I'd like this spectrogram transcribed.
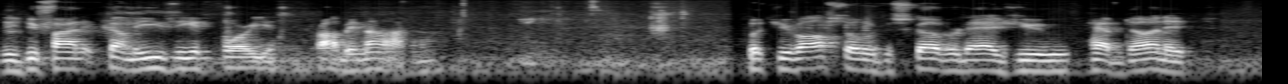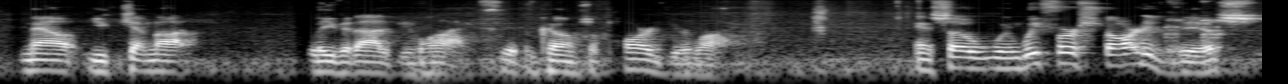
did you find it come easy for you? Probably not, huh? But you've also discovered as you have done it, now you cannot leave it out of your life. It becomes a part of your life. And so when we first started this,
